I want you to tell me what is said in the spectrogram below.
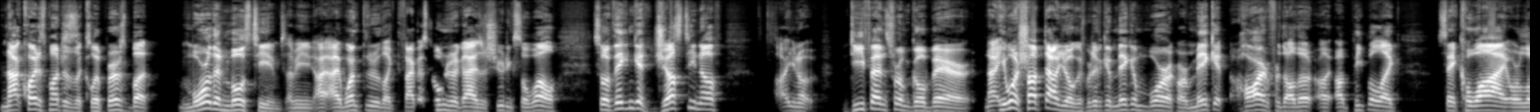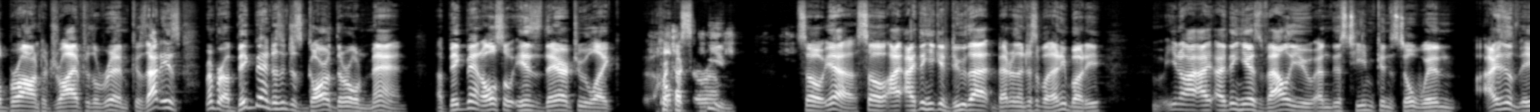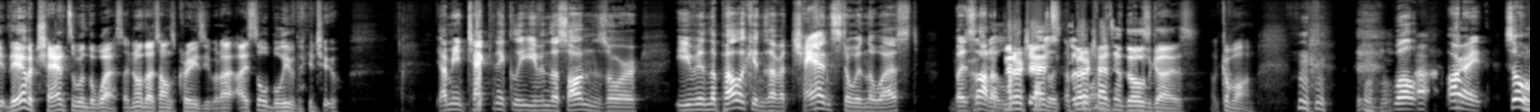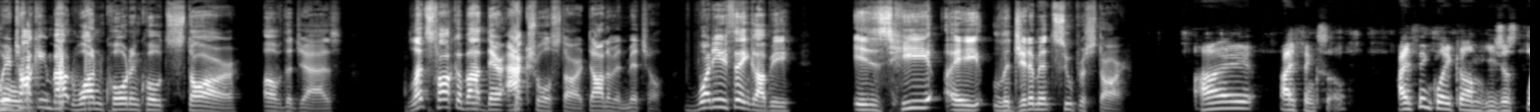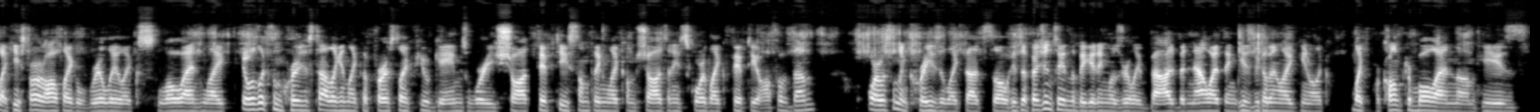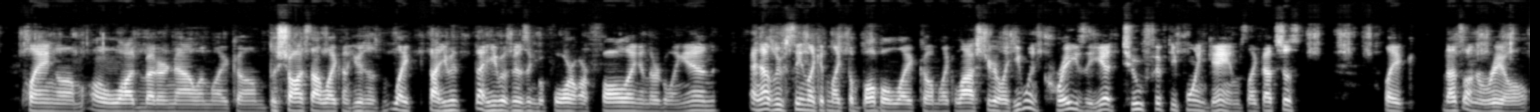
not quite as much as the Clippers, but more than most teams. I mean, I, I went through like the fact that so many guys are shooting so well. So if they can get just enough, uh, you know, defense from Gobert, now he won't shut down Jokic, but if he can make him work or make it hard for the other uh, uh, people like say Kawhi or LeBron to drive to the rim, because that is remember a big man doesn't just guard their own man. A big man also is there to like help Protect a team. So yeah, so I, I think he can do that better than just about anybody you know, I, I think he has value, and this team can still win. I they, they have a chance to win the West. I know that sounds crazy, but I, I still believe they do. I mean, technically, even the Suns or even the Pelicans have a chance to win the West, but it's not a, a better chance. A better one. chance than those guys. Come on. Mm-hmm. well, uh, all right. So oh. we're talking about one quote unquote star of the Jazz. Let's talk about their actual star, Donovan Mitchell. What do you think, Abby? Is he a legitimate superstar? I I think so. I think like um he just like he started off like really like slow and like it was like some crazy stuff like in like the first like few games where he shot fifty something like um shots and he scored like fifty off of them. Or it was something crazy like that. So his efficiency in the beginning was really bad, but now I think he's becoming like, you know, like like more comfortable and um he's playing um a lot better now and like um the shots that like he was like that he was that he was missing before are falling and they're going in and as we've seen like in like the bubble like um like last year like he went crazy. He had two 50 point games. Like that's just like that's unreal.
